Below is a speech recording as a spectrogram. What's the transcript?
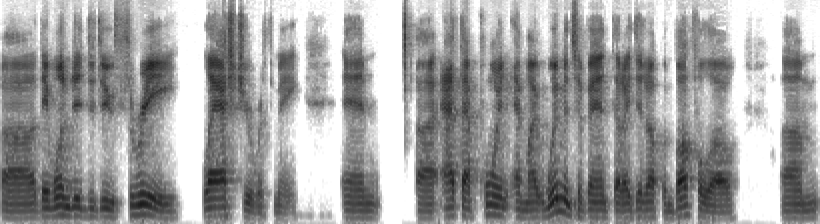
uh, they wanted to do three last year with me. And uh, at that point, at my women's event that I did up in Buffalo, um,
